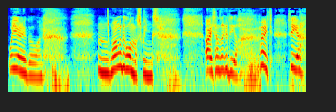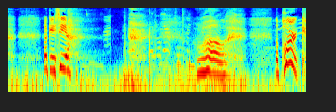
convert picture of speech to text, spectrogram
what are you gonna go on? Hmm, well, I'm gonna go on the swings. All right, sounds like a deal. All right, see ya. Okay, see ya. Whoa, the park.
